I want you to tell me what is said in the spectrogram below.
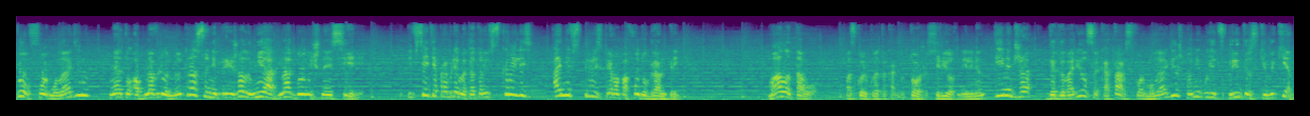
до Формулы-1 на эту обновленную трассу не приезжала ни одна гоночная серия. И все те проблемы, которые вскрылись, они вскрылись прямо по ходу Гран-при. Мало того, поскольку это как бы тоже серьезный элемент имиджа, договорился Катар с Формулой-1, что у них будет спринтерский уикенд.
